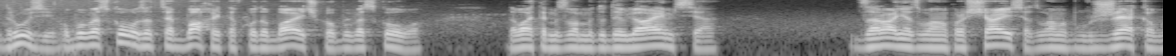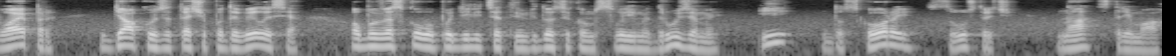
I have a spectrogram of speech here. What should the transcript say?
Друзі, обов'язково за це бахайте вподобаєчку, обов'язково. Давайте ми з вами додивляємося. Зарані з вами прощаюся. З вами був Жека Вайпер. Дякую за те, що подивилися. Обов'язково поділіться цим відосиком з своїми друзями. І до скорої зустрічі на стрімах.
